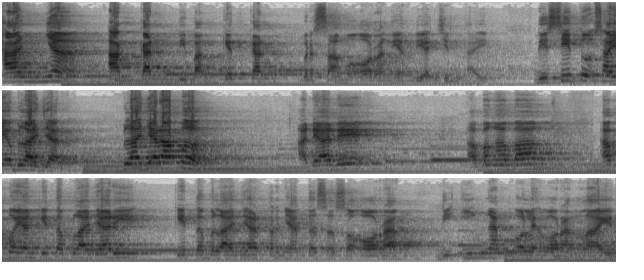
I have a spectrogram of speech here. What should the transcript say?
hanya akan dibangkitkan bersama orang yang dia cintai. Di situ saya belajar. Belajar apa? Adik-adik, Abang-abang, apa yang kita pelajari? Kita belajar ternyata seseorang diingat oleh orang lain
